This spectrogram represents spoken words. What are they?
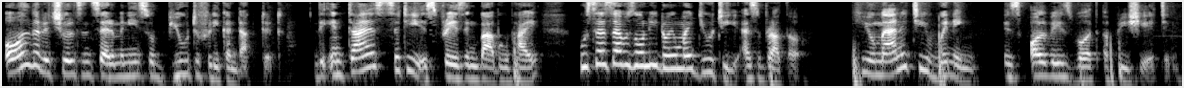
all the rituals and ceremonies were beautifully conducted. The entire city is praising Babu Bhai, who says I was only doing my duty as a brother. Humanity winning is always worth appreciating.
